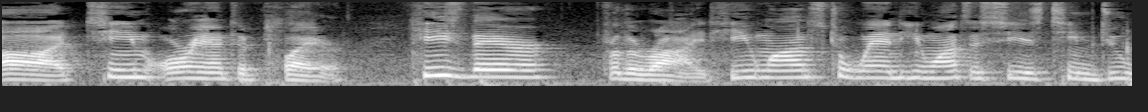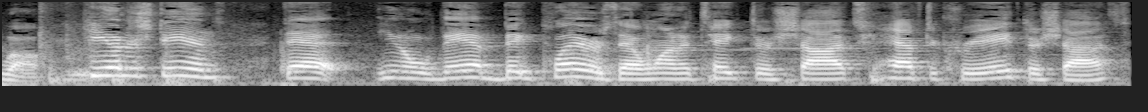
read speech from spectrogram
uh, team oriented player. He's there for the ride. He wants to win. He wants to see his team do well. He understands that you know they have big players that want to take their shots, have to create their shots.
